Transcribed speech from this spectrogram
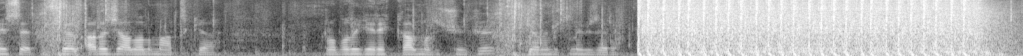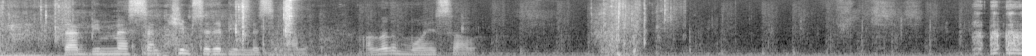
Neyse bu aracı alalım artık ya. Robota gerek kalmadı çünkü. Canı bitmek üzere. Ben binmezsem kimse de binmesin abi. Anladın mı o hesabı?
